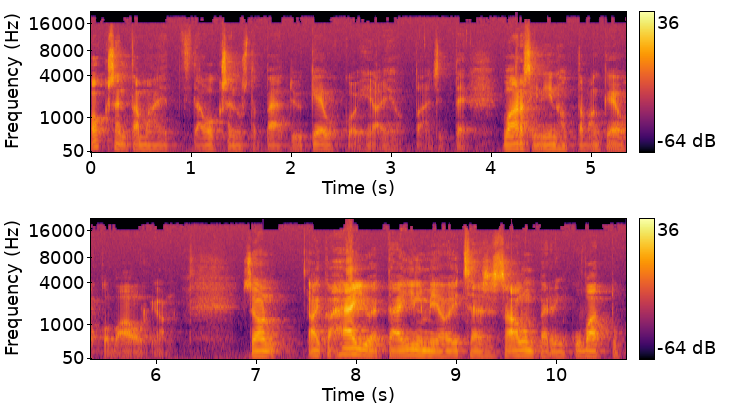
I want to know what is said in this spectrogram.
oksentamaan, että sitä oksennusta päätyy keuhkoihin aiheuttaen sitten varsin inhottavan keuhkovaurion. Se on aika häijy, että tämä ilmiö on itse asiassa alun perin kuvattu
